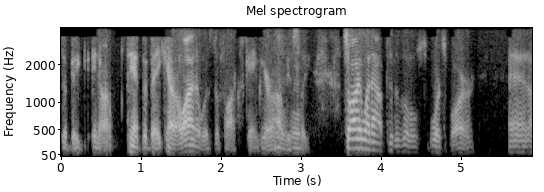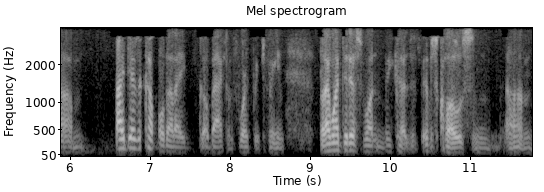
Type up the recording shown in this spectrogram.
the big, you know, Tampa Bay Carolina was the Fox game here, obviously. Mm-hmm. So I went out to the little sports bar, and um I, there's a couple that I go back and forth between, but I went to this one because it, it was close and um,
